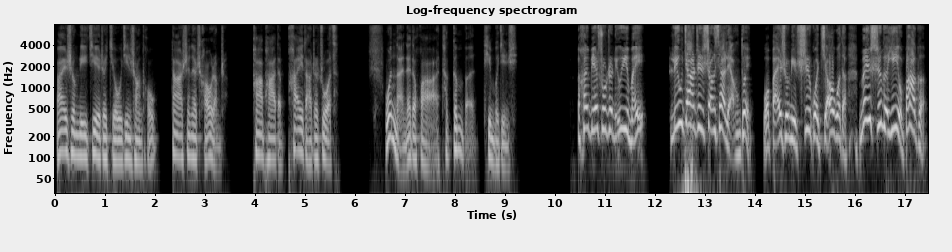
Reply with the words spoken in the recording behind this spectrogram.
白胜利借着酒劲上头，大声的吵嚷着，啪啪的拍打着桌子。我奶奶的话，他根本听不进去。还别说这刘玉梅，刘家镇上下两队，我白胜利吃过嚼过的，没十个也有八个。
